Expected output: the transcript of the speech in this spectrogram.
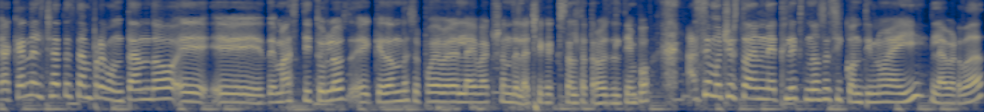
Acá en el chat están preguntando eh, eh, de más títulos eh, que dónde se puede ver el live action de la chica que salta a través del tiempo. Hace mucho está en Netflix, no sé si continúa ahí, la verdad.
